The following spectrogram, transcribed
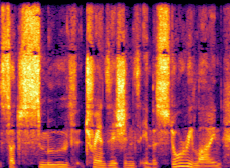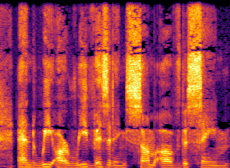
such smooth transitions in the storyline, and we are revisiting some of the same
